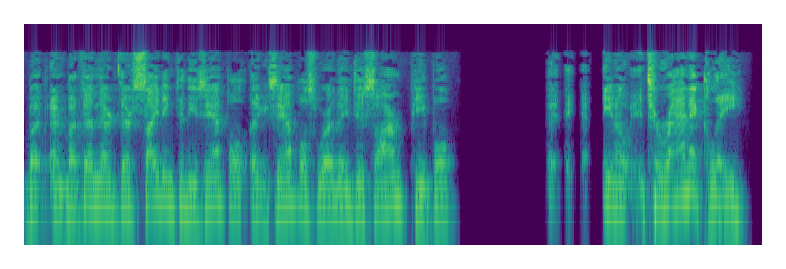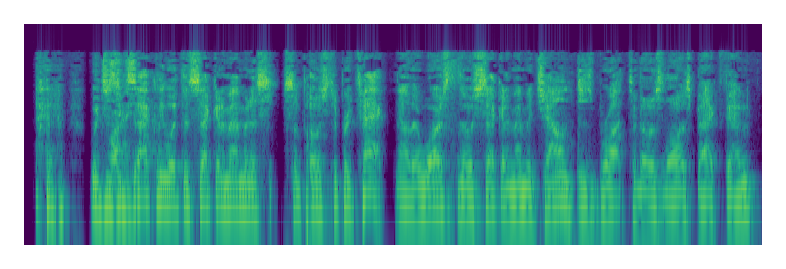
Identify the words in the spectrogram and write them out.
but and but then they're they're citing to these example, examples where they disarm people, you know, tyrannically which is right. exactly what the Second Amendment is supposed to protect. Now, there was no Second Amendment challenges brought to those laws back then,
